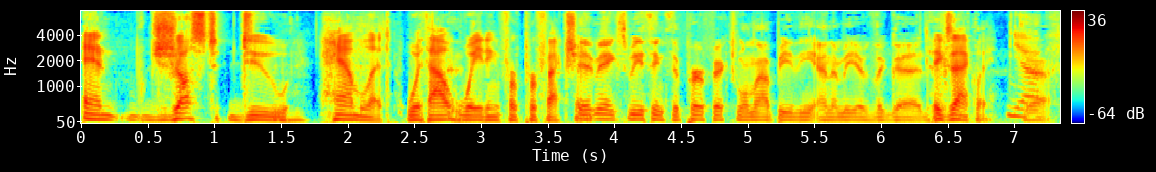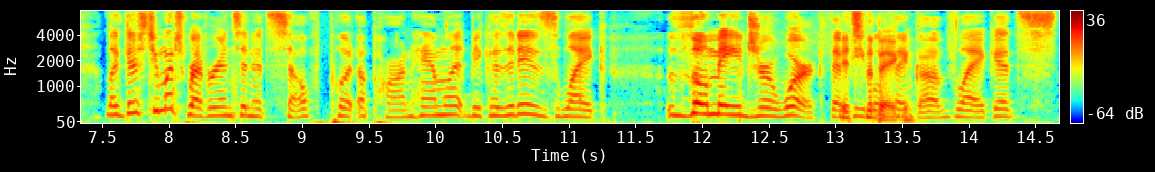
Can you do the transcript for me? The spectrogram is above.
and just do Hamlet without waiting for perfection. It makes me think the perfect will not be the enemy of the good. exactly. Yeah. Yeah. Like there's too much reverence in itself put upon Hamlet because it is like the major work that It's people think of. Like it's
